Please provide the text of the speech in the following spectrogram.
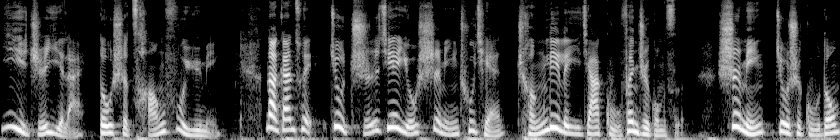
一直以来都是藏富于民，那干脆就直接由市民出钱成立了一家股份制公司，市民就是股东，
